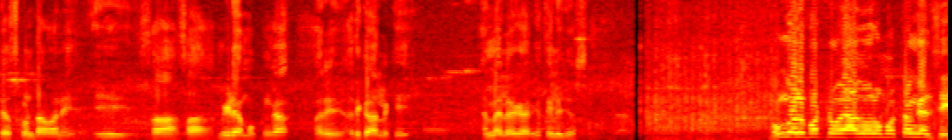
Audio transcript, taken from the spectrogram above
చేసుకుంటామని ఈ సా సా మీడియా ముఖంగా మరి అధికారులకి ఎమ్మెల్యే గారికి తెలియజేస్తాం ఒంగోలు పట్టణం యాదవులు మొత్తం కలిసి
